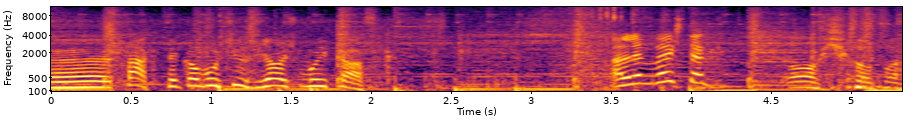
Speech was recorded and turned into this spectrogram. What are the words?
E, tak, tylko musisz wziąć mój kask. Ale weź tak... O, joma.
